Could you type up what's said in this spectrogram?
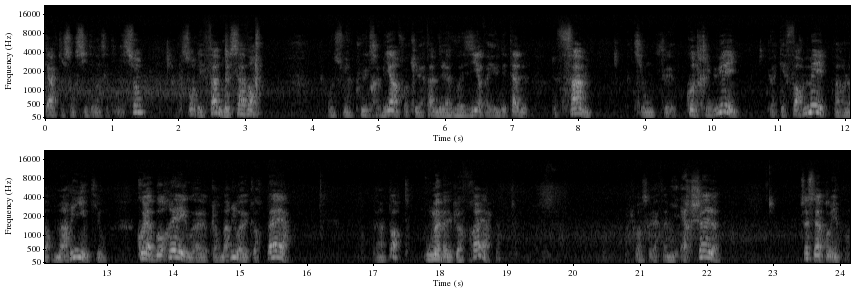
cas qui sont cités dans cette émission sont des femmes de savants. Je ne me souviens plus très bien, il faut qu'il y ait la femme de Lavoisier, enfin, il y a eu des tas de, femmes qui ont contribué, qui ont été formées par leur mari, ou qui ont collaboré avec leur mari ou avec leur père, peu importe, ou même avec leur frère. Je pense que la famille Herschel, ça c'est un premier point.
